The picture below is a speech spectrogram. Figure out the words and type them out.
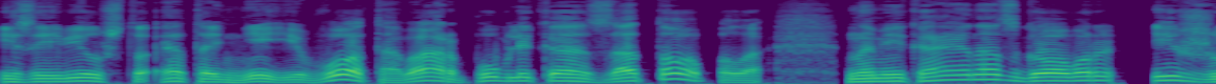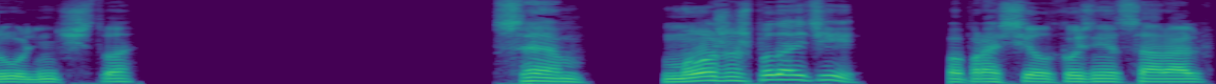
и заявил, что это не его товар, публика затопала, намекая на сговор и жульничество. «Сэм, можешь подойти?» — попросил кузнеца Ральф.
